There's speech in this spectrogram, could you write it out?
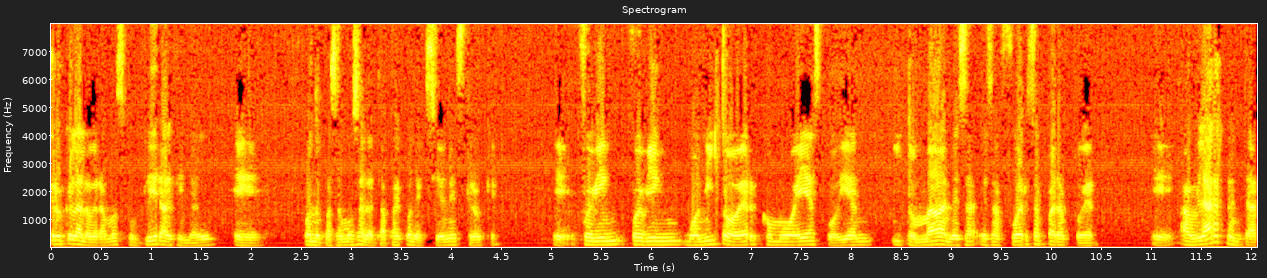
creo que la logramos cumplir al final, eh, cuando pasamos a la etapa de conexiones, creo que eh, fue bien fue bien bonito ver cómo ellas podían y tomaban esa, esa fuerza para poder eh, hablar frente a,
